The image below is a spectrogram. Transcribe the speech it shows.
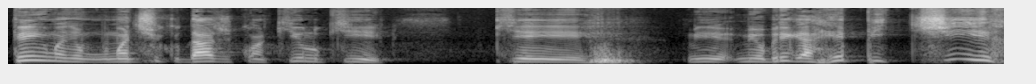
tenho uma, uma dificuldade com aquilo que, que me, me obriga a repetir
